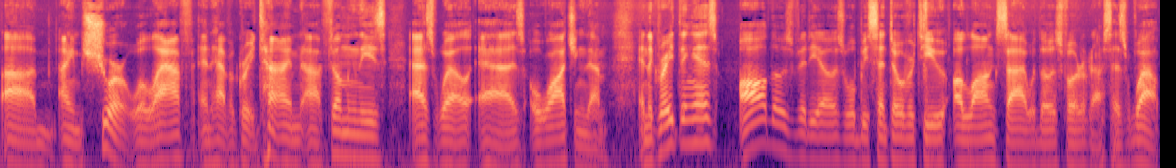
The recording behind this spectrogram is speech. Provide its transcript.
um, I'm sure, will laugh and have a great time uh, filming these as well as watching them. And the great thing is, all those videos will be sent over to you alongside with those photographs as well.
